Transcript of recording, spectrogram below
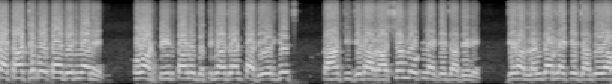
ਘੱਟ 8 ਵੋਟਾਂ ਜਿਹੜੀਆਂ ਨੇ, ਉਹ ਹੜ੍ਹ ਪੀੜਤਾਂ ਨੂੰ ਦਿੱਤੀਆਂ ਜਾਣ ਤੁਹਾਡੇ ਏਰੀਏ 'ਚ, ਤਾਂ ਕਿ ਜਿਹੜਾ ਰਾਸ਼ਨ ਲੋਕ ਲੈ ਕੇ ਜਾਂਦੇ ਨੇ, ਜਿਹੜਾ ਲੰਗਰ ਲੈ ਕੇ ਜਾਂਦੇ ਆ,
